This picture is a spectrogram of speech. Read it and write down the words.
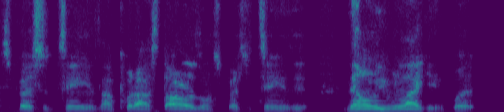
special teams. I put our stars on special teams. They don't even like it, but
